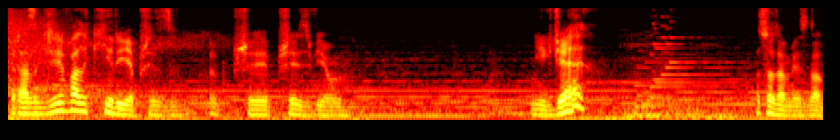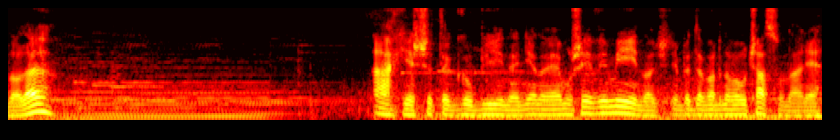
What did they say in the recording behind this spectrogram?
Teraz gdzie Walkirię przyz... przy... przyzwią? Nigdzie? A co tam jest na dole? Ach, jeszcze te gobliny. Nie no, ja muszę je wyminąć. Nie będę marnował czasu na nie.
